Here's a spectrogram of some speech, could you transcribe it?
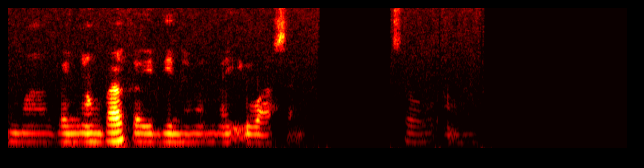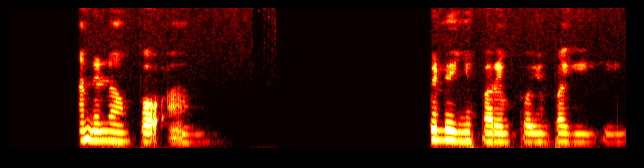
mga ganyang bagay di naman may iwasan so um, ano lang po um, tuloy niyo pa rin po yung pagiging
